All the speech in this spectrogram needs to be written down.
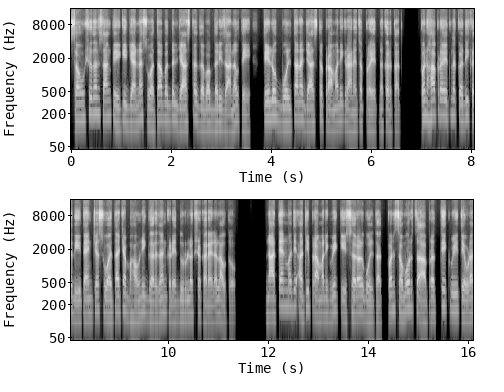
संशोधन सांगते की ज्यांना स्वतःबद्दल जास्त जबाबदारी जाणवते ते लोक बोलताना जास्त प्रामाणिक राहण्याचा प्रयत्न करतात. पण हा प्रयत्न कधीकधी त्यांच्या स्वतःच्या भावनिक गरजांकडे दुर्लक्ष करायला लावतो. नात्यांमध्ये अतिप्रामाणिक व्यक्ती सरळ बोलतात पण समोरचा प्रत्येक वेळी तेवढा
